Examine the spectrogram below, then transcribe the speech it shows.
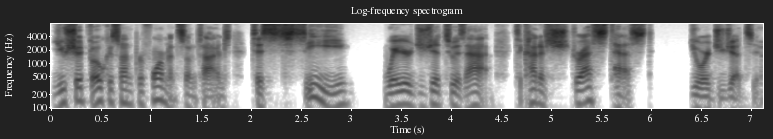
you should focus on performance sometimes to see where your jujitsu is at, to kind of stress test your jujitsu.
